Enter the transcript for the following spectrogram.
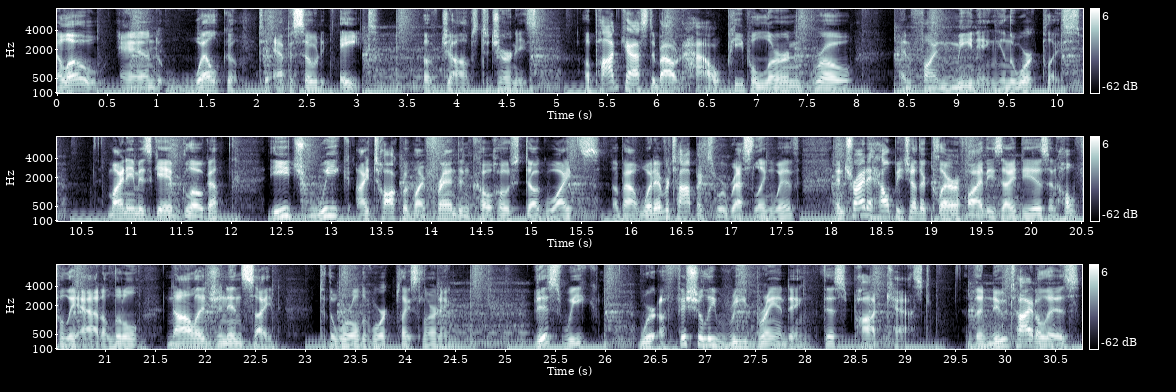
Hello, and welcome to episode eight of Jobs to Journeys, a podcast about how people learn, grow, and find meaning in the workplace. My name is Gabe Gloga. Each week, I talk with my friend and co host Doug Weitz about whatever topics we're wrestling with and try to help each other clarify these ideas and hopefully add a little knowledge and insight to the world of workplace learning. This week, we're officially rebranding this podcast. The new title is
